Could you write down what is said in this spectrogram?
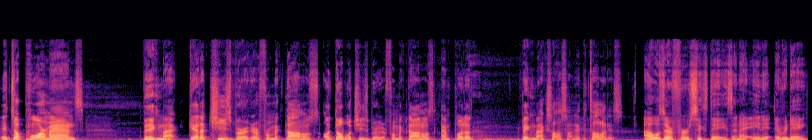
it's a poor man's Big Mac. Get a cheeseburger from McDonald's, a double cheeseburger from McDonald's, and put a Big Mac sauce on it. That's all it is. I was there for six days and I ate it every day.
